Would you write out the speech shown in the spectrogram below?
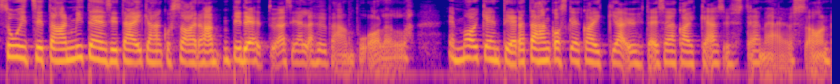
suitsitaan, miten sitä ikään kuin saadaan pidettyä siellä hyvän puolella. En mä oikein tiedä. Tähän koskee kaikkia yhteisöjä, kaikkia systeemejä, joissa on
